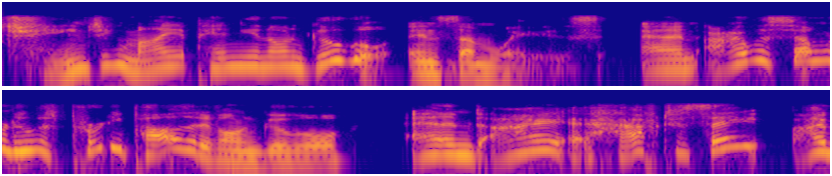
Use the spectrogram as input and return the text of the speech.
changing my opinion on Google in some ways. And I was someone who was pretty positive on Google. And I have to say, I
